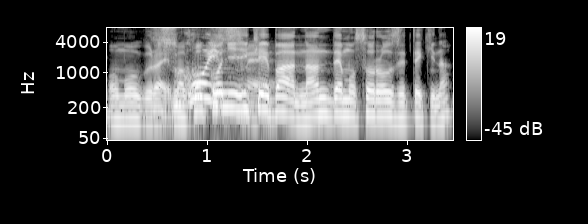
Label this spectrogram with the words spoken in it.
思うぐらい、すまあ、ここに行けば何でも揃うぜ的な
